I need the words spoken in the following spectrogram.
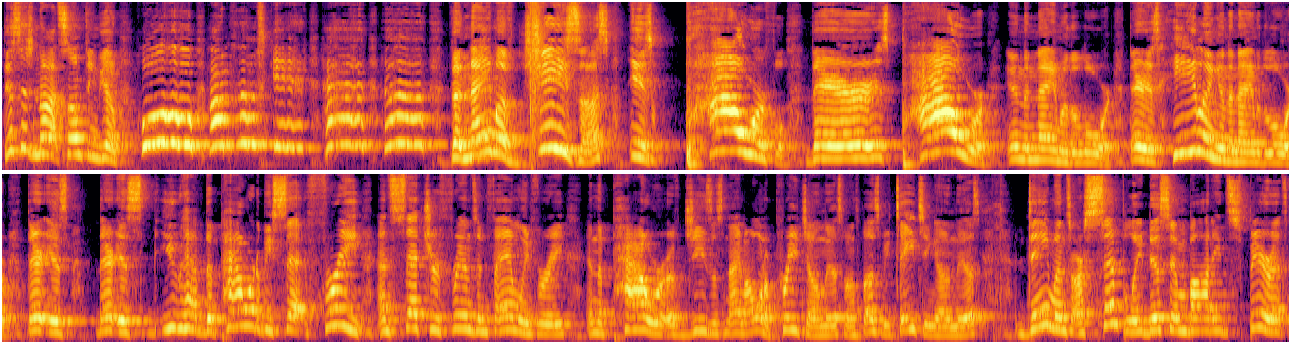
This is not something to go, ooh, I'm so scared. Ah, ah. The name of Jesus is powerful. There is power in the name of the Lord. There is healing in the name of the Lord. There is, there is, you have the power to be set free and set your friends and family free in the power of Jesus' name. I want to preach on this, but I'm supposed to be teaching on this. Demons are simply disembodied spirits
